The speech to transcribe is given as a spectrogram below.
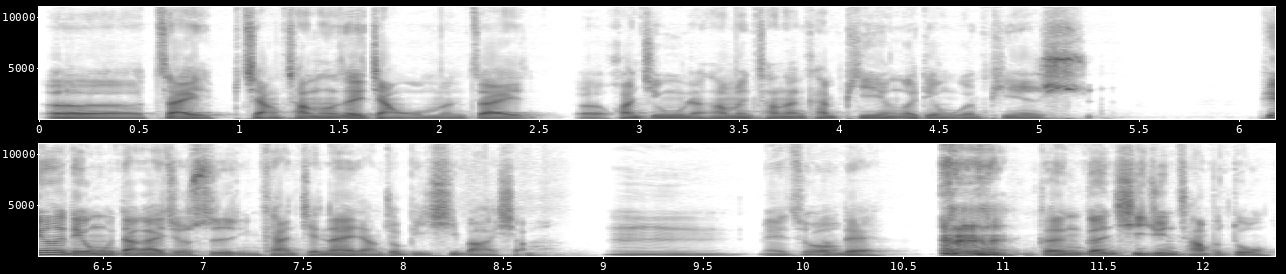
呃在讲，常常在讲我们在呃环境污染上面，常常看 PM 二点五跟 PM 十，PM 二点五大概就是你看，简单来讲，就比细胞还小，嗯，没对错不，对？可能跟细菌差不多。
